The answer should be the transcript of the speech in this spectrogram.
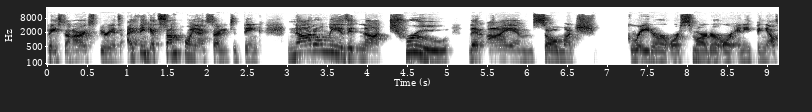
based on our experience. I think at some point I started to think not only is it not true that I am so much greater or smarter or anything else.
